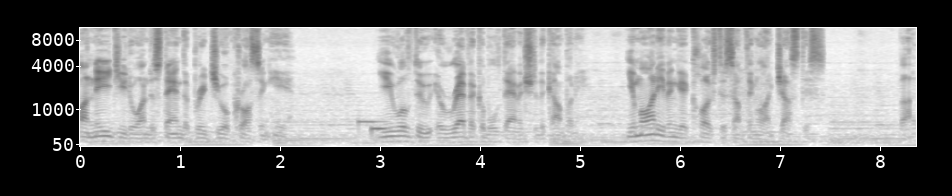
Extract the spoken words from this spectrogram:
I need you to understand the bridge you're crossing here. You will do irrevocable damage to the company. You might even get close to something like justice. But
